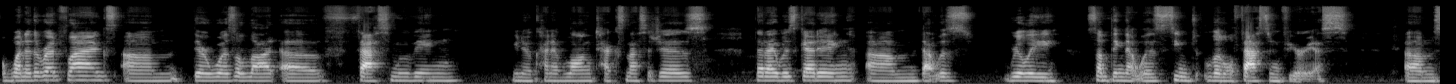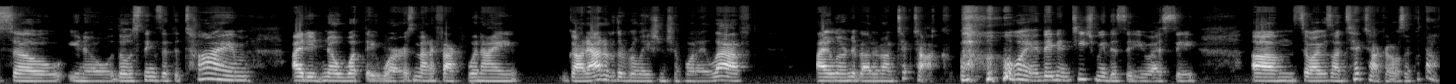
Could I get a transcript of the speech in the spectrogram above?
one of the red flags. Um, there was a lot of fast moving you know, kind of long text messages that I was getting. Um, that was really something that was seemed a little fast and furious. Um, so, you know, those things at the time, I didn't know what they were. As a matter of fact, when I got out of the relationship, when I left, I learned about it on TikTok. they didn't teach me this at USC. Um, so I was on TikTok and I was like, what the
